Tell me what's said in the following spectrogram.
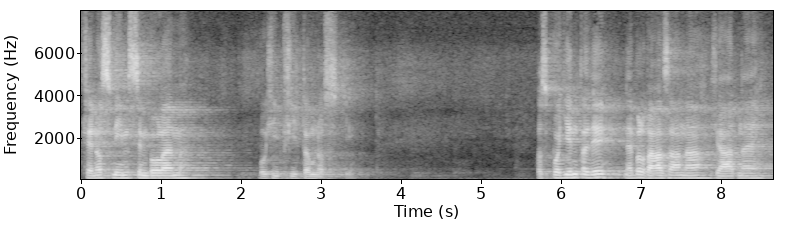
přenosným symbolem boží přítomnosti. Hospodin tedy nebyl vázán na žádné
